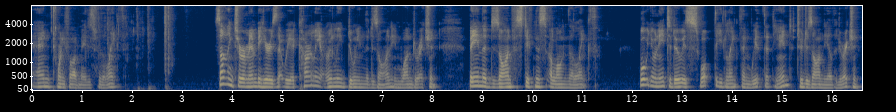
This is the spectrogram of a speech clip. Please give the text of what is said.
and 25 meters for the length. Something to remember here is that we are currently only doing the design in one direction, being the design for stiffness along the length. What you'll need to do is swap the length and width at the end to design the other direction.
